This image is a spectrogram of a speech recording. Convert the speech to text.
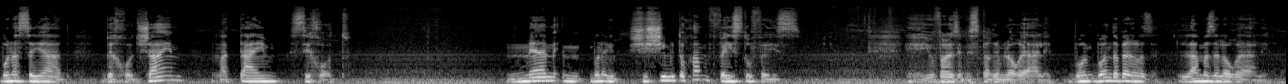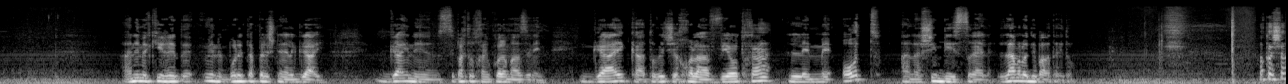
בוא נעשה יעד, בחודשיים 200 שיחות. 100, בוא נגיד, 60 מתוכם face to face. יובל, זה מספרים לא ריאליים. בוא, בוא נדבר על זה. למה זה לא ריאלי? אני מכיר את... הנה, בוא נטפל שנייה על גיא. הנה, סיבכתי אותך עם כל המאזינים. גיא קטוביץ' יכול להביא אותך למאות אנשים בישראל. למה לא דיברת איתו? בבקשה.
